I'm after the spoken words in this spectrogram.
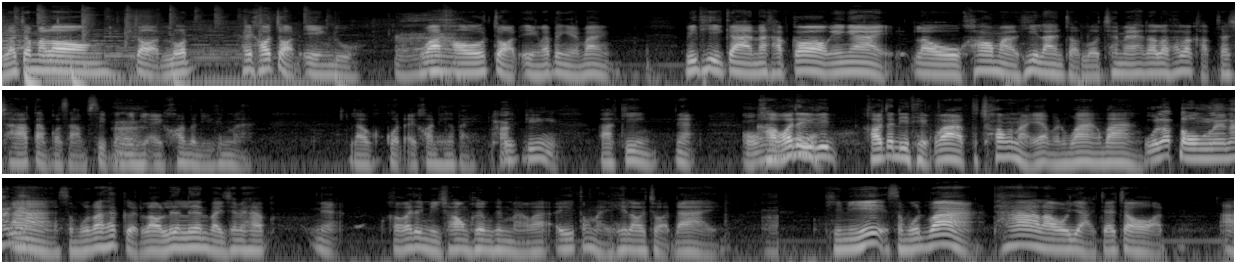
ดี๋ยวเราจะมาลองจอดรถให้เขาจอดเองดูอ่ว่าเขาจอดเองแล้วเป็นไงบ้าง วิธีการนะครับก็ง่ายๆ เราเข้ามาที่ลานจอดรถใช่ไหมแล้วเราถ้าเราขับช้าๆต่ำกว่า 30 มันจะมีไอคอนตัวนี้ขึ้นมา เราก็กดไอคอนนี้เข้าไปพาร์กิ้งพาร์กิ้งเนี่ยโอ้เขาก็จะดีเขาจะดีเทคว่าช่องไหนอะมันว่างบ้างโอ้แล้วตรงเลยนะเนี่ยอ่าสมมุติว่าถ้าเกิดเราเลื่อนเลื่อนๆไปใช่ไหมครับเนี่ยเขาก็จะมีช่องเพิ่มขึ้นมาว่าเอ้ยตรงไหนที่เราจอดได้ ทีนี้สมมุติว่าถ้าเราอยากจะจอด อ่า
